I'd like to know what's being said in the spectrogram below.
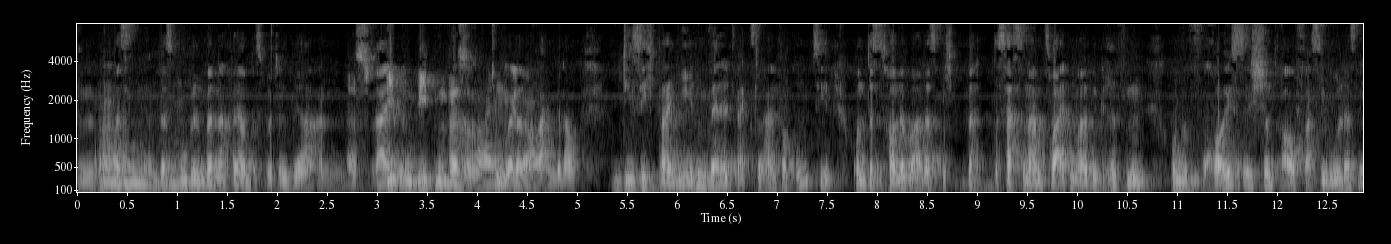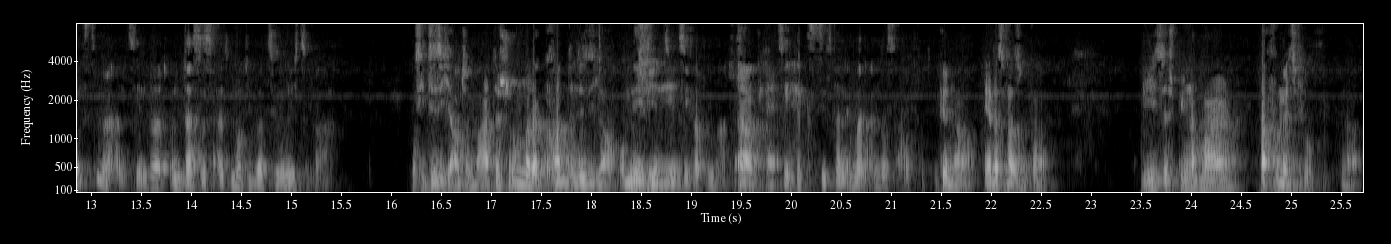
Das, Ähm, das googeln wir nachher und das wird dann hier an Das bieten, bieten wir so rein. tun wir da genau. noch ein, genau. Die sich bei jedem Weltwechsel einfach umzieht. Und das Tolle war, dass ich, das hast du nach dem zweiten Mal begriffen und du freust dich schon drauf, was sie wohl das nächste Mal anziehen wird. Und das ist als Motivation nicht zu verachten. Zieht die sich automatisch um oder konnte die sich auch Nee, umziehen? sie zieht sich automatisch. Ah, okay. Sie hext sich dann immer ein anderes Outfit. Genau, ja, das war super. Wie hieß das Spiel nochmal? Baphomets Fluch. Genau.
